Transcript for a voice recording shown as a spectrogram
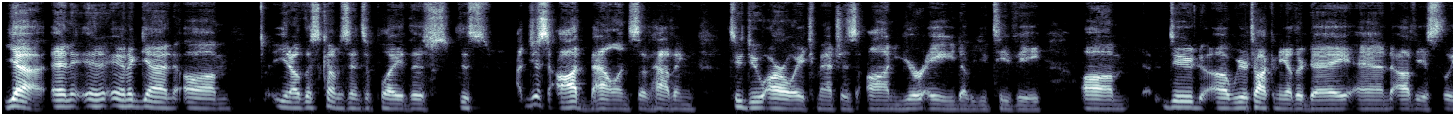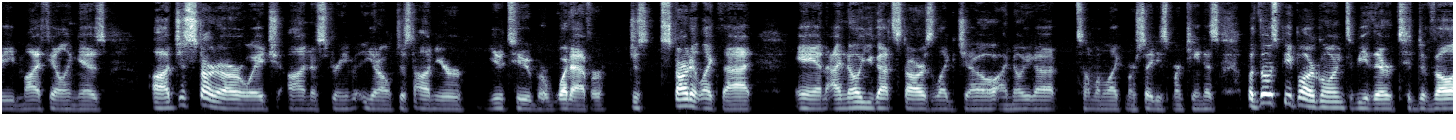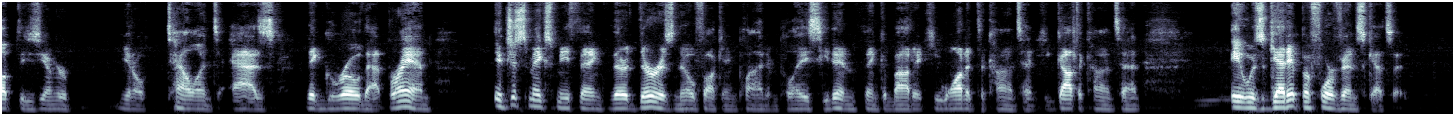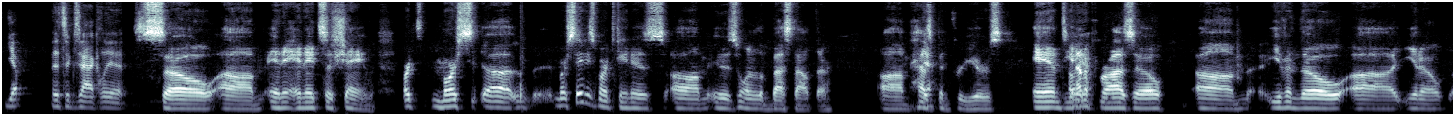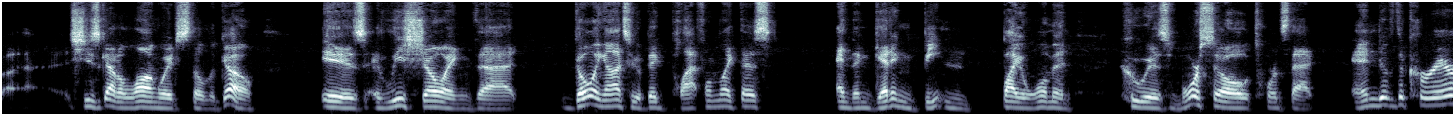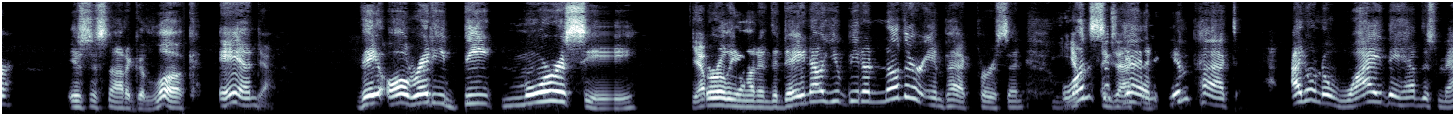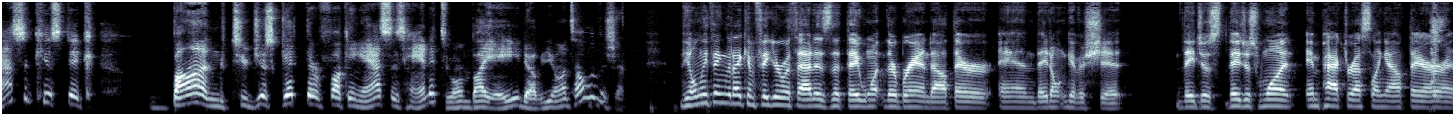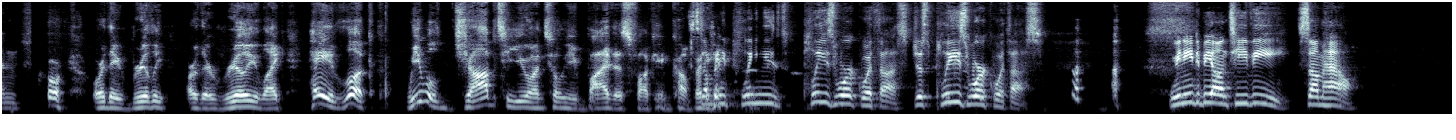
Yeah, and and, and again, um, you know, this comes into play. This this just odd balance of having to do ROH matches on your AEW TV. Um, dude, uh, we were talking the other day, and obviously, my feeling is uh, just start ROH on a stream, you know, just on your YouTube or whatever. Just start it like that. And I know you got stars like Joe. I know you got someone like Mercedes Martinez, but those people are going to be there to develop these younger, you know, talent as they grow that brand it just makes me think there there is no fucking plan in place. He didn't think about it. He wanted the content. He got the content. It was get it before Vince gets it. Yep, that's exactly it. So, um, and and it's a shame. Mar- uh, Mercedes Martinez um, is one of the best out there. Um, has yeah. been for years. And Deonna oh, yeah. Purrazzo, um, even though uh, you know she's got a long way still to go, is at least showing that going onto a big platform like this and then getting beaten by a woman who is more so towards that end of the career is just not a good look. And yeah. they already beat Morrissey yep. early on in the day. Now you beat another Impact person. Yep, Once exactly. again, Impact, I don't know why they have this masochistic bond to just get their fucking asses handed to them by AEW on television. The only thing that I can figure with that is that they want their brand out there and they don't give a shit. They just they just want Impact Wrestling out there and or or they really are they really like, hey, look, we will job to you until you buy this fucking company? Somebody please, please work with us. Just please work with us. we need to be on TV somehow.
